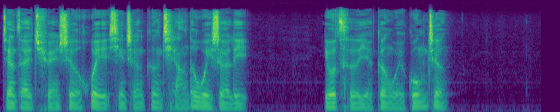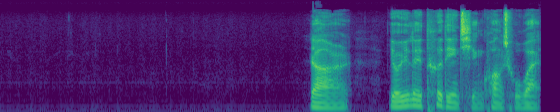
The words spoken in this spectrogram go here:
将在全社会形成更强的威慑力，由此也更为公正。然而，有一类特定情况除外，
